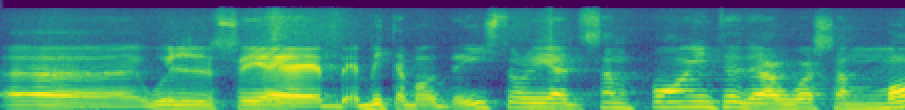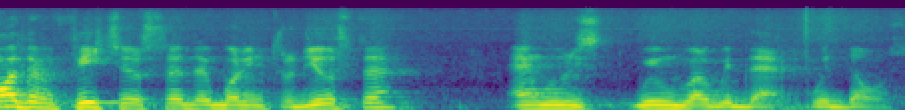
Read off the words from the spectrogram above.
Uh, we'll say a, a, bit about the history at some point. There were some modern features that were introduced, and we will, we will work with them, with those.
